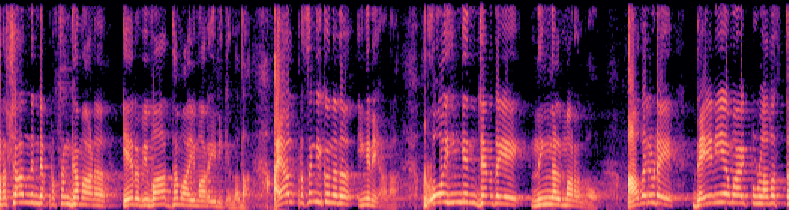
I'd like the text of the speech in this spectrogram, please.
പ്രശാന്തിന്റെ പ്രസംഗമാണ് ഏറെ വിവാദമായി മാറിയിരിക്കുന്നത്. അയാൾ പ്രസംഗിക്കുന്നത് ഇങ്ങനെയാണ്. റോഹിംഗ്യൻ ജനതയെ നിങ്ങൾ മറന്നോ? അവരുടെ ദയനീയമായിട്ടുള്ള അവസ്ഥ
